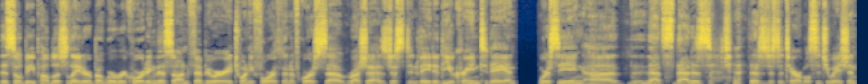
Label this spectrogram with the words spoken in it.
This will be published later, but we're recording this on February 24th. And of course, uh, Russia has just invaded the Ukraine today. And we're seeing uh, that's that is that's just a terrible situation.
